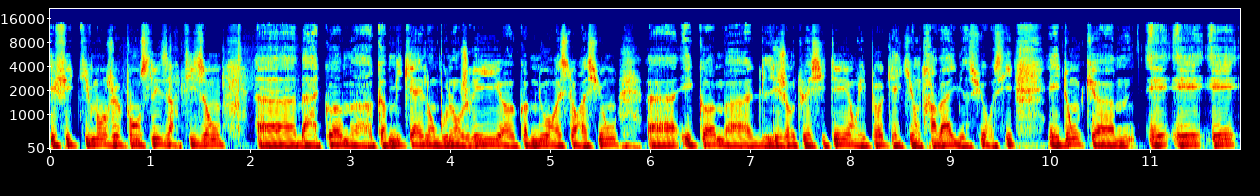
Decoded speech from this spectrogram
effectivement, je pense, les artisans euh, bah, comme euh, comme Michael en boulangerie, comme nous en restauration, et comme les gens que tu as cités, Henri Poc, et qui en travaillent bien sûr aussi. Et donc, et, et, et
